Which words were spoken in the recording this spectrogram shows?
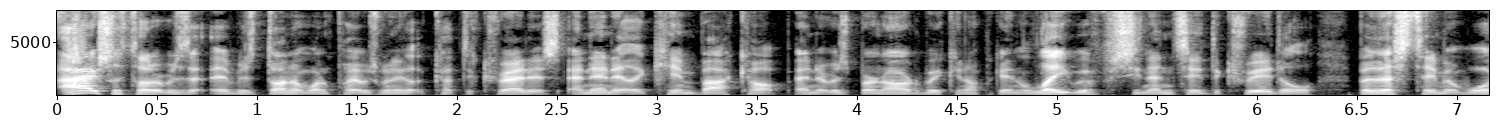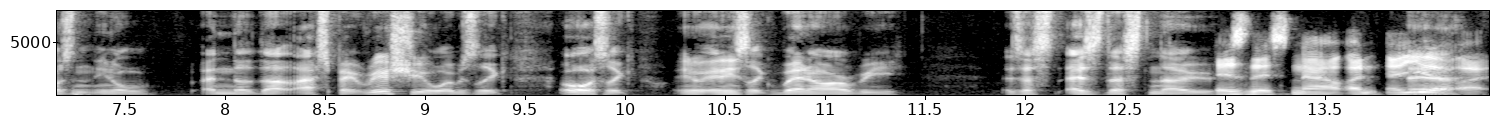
I actually thought it was it was done at one point. It was going to like, cut to credits, and then it like came back up, and it was Bernard waking up again, like we've seen inside the cradle. But this time it wasn't, you know, in the, that aspect ratio. It was like, oh, it's like, you know, and he's like, when are we? Is this is this now? Is this now? And, and yeah,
